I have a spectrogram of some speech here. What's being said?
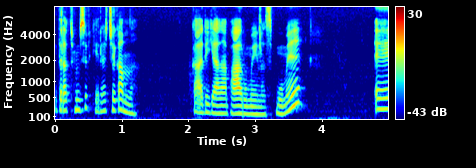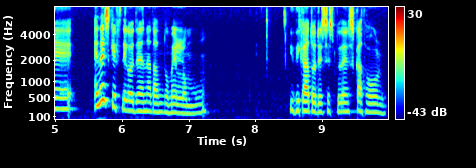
η τεράστια της ευκαιρίας και έκανα κάτι για να πάρουμε, να πούμε. Ε, δεν σκεφτήκα ότι να ήταν το μέλλον μου. Ειδικά τότε στις σπουδές καθόλου.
